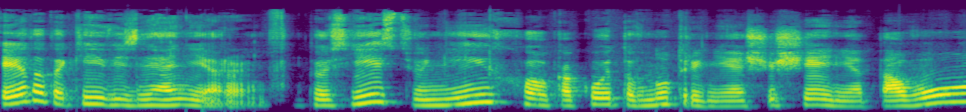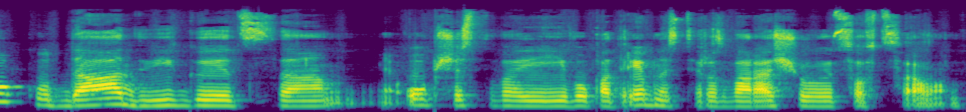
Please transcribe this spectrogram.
это такие визионеры. То есть есть у них какое-то внутреннее ощущение того, куда двигается общество и его потребности разворачиваются в целом.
